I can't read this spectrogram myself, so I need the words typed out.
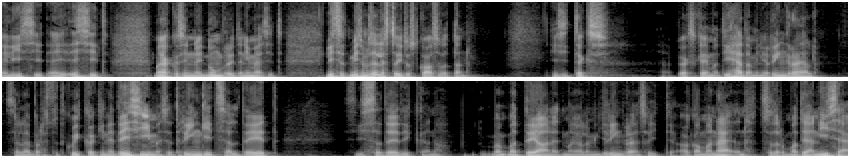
neli S-id, S-id, ma ei hakka siin neid numbreid ja nimesid, lihtsalt mis ma sellest sõidust kaasa võtan? esiteks, peaks käima tihedamini ringrajal, sellepärast et kui ikkagi need esimesed ringid seal teed, siis sa teed ikka noh, ma, ma tean, et ma ei ole mingi ringrajasõitja, aga ma näen, noh, saad aru, ma tean ise,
